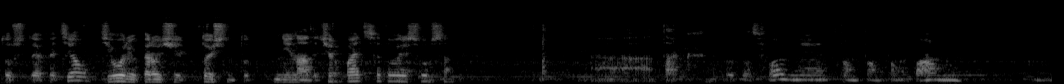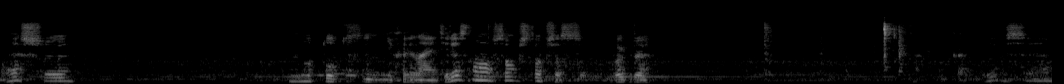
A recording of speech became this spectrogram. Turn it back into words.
то, что я хотел. Теорию, короче, точно тут не надо черпать с этого ресурса. А, так, на платформе? Пам-пам-пам-пам. Мэши. Ну, тут ни хрена интересного в сообществах. Сейчас в игры. Так, пока версия.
